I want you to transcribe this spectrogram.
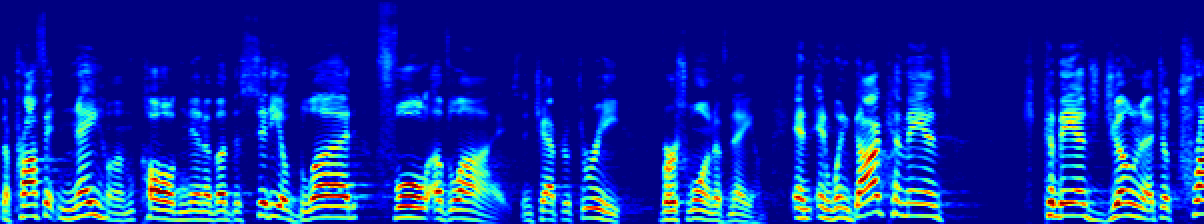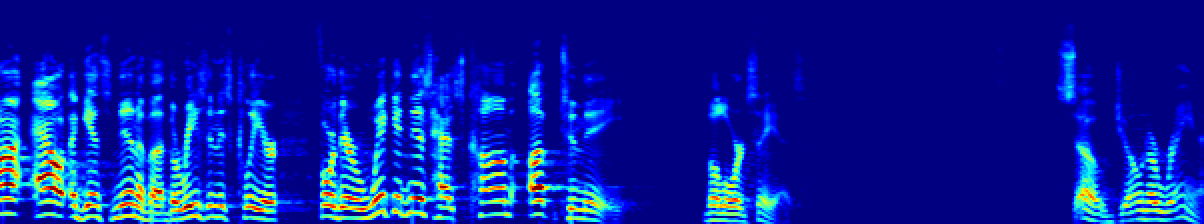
The prophet Nahum called Nineveh the city of blood full of lies in chapter 3, verse 1 of Nahum. And, and when God commands, commands Jonah to cry out against Nineveh, the reason is clear for their wickedness has come up to me the Lord says. So Jonah ran.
